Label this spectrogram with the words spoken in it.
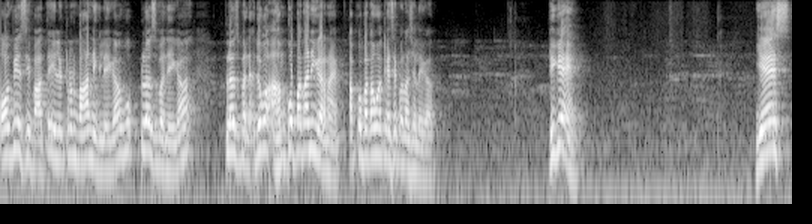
ऑब्वियस ही बात है इलेक्ट्रॉन बाहर निकलेगा, वो प्लस बनेगा प्लस बने देखो, हमको पता नहीं करना है। आपको बताऊँगा कैसे पता चलेगा। ठीक है? यस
